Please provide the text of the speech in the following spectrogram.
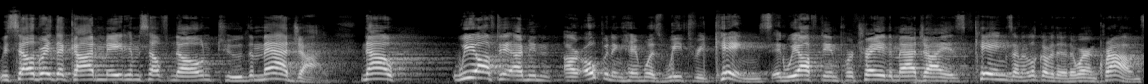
we celebrate that God made himself known to the Magi. Now, we often, I mean, our opening hymn was We Three Kings, and we often portray the Magi as kings. I mean, look over there, they're wearing crowns.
